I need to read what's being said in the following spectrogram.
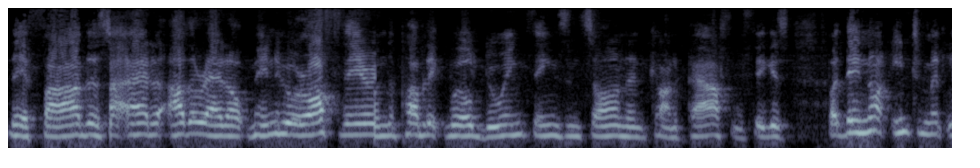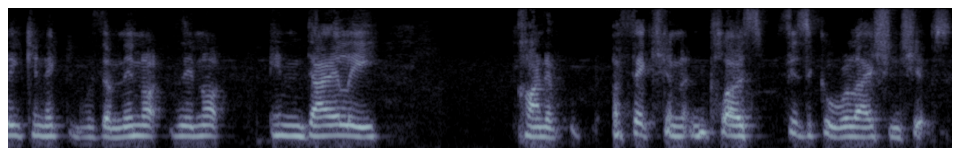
their fathers, other adult men who are off there in the public world doing things and so on, and kind of powerful figures, but they're not intimately connected with them. They're not. They're not in daily kind of affectionate and close physical relationships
